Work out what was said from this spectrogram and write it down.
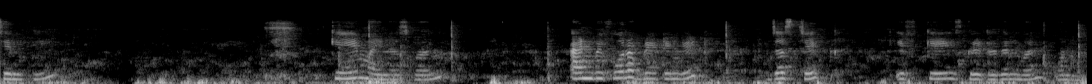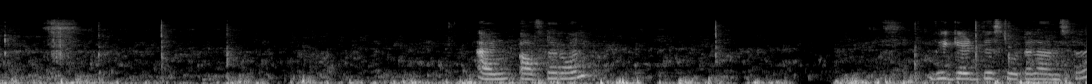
simply k minus one. And before updating it just check if k is greater than one और not and after all we get this total answer.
